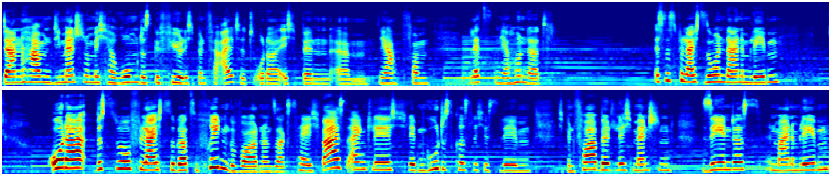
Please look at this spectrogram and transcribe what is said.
dann haben die Menschen um mich herum das Gefühl, ich bin veraltet oder ich bin ähm, ja vom letzten Jahrhundert. Ist es vielleicht so in deinem Leben? Oder bist du vielleicht sogar zufrieden geworden und sagst, hey, ich weiß eigentlich, ich lebe ein gutes christliches Leben, ich bin vorbildlich, Menschen sehen das in meinem Leben.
